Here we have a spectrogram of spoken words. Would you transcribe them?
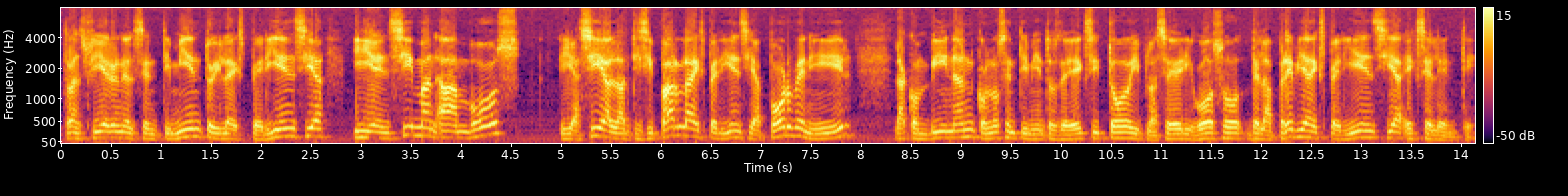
Transfieren el sentimiento y la experiencia y enciman ambos y así al anticipar la experiencia por venir, la combinan con los sentimientos de éxito y placer y gozo de la previa experiencia excelente.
